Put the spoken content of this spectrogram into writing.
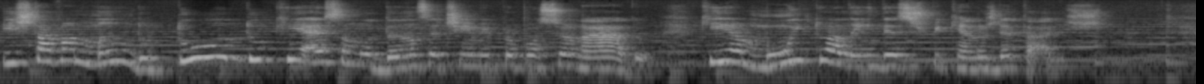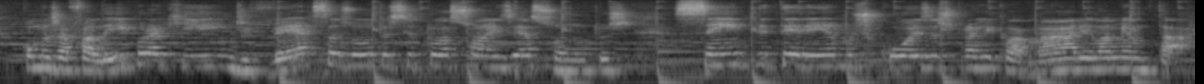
e estava amando tudo que essa mudança tinha me proporcionado, que ia muito além desses pequenos detalhes. Como já falei por aqui em diversas outras situações e assuntos, sempre teremos coisas para reclamar e lamentar.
